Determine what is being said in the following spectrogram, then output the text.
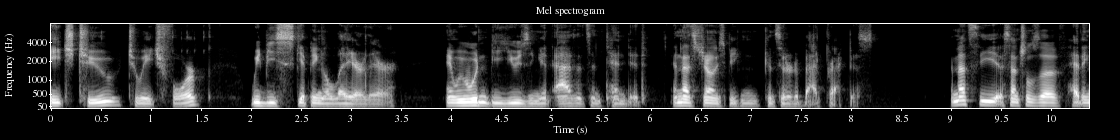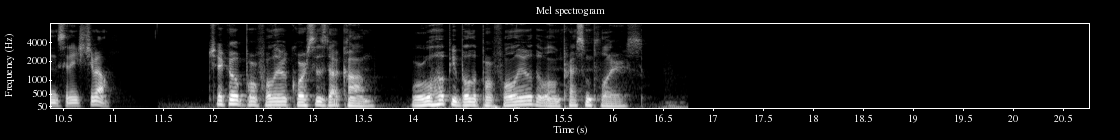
H2 to H4, we'd be skipping a layer there, and we wouldn't be using it as it's intended. And that's generally speaking considered a bad practice. And that's the essentials of headings in HTML. Check out portfoliocourses.com, where we'll help you build a portfolio that will impress employers.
